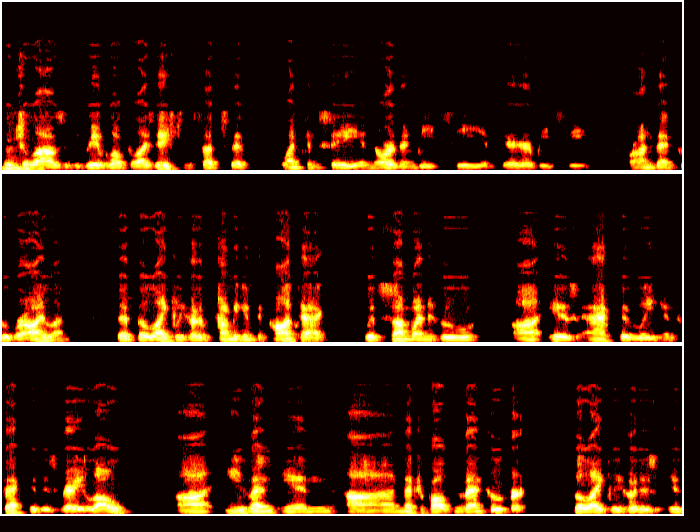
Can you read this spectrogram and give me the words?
which mm-hmm. allows a degree of localization such that one can say in northern BC, interior BC, or on Vancouver Island, that the likelihood of coming into contact with someone who uh, is actively infected is very low. Uh, even in uh, metropolitan Vancouver, the likelihood is, is,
